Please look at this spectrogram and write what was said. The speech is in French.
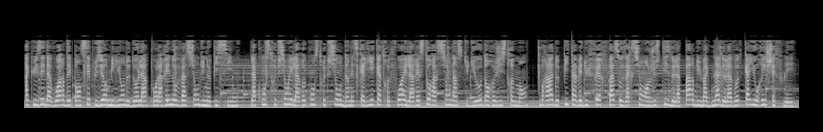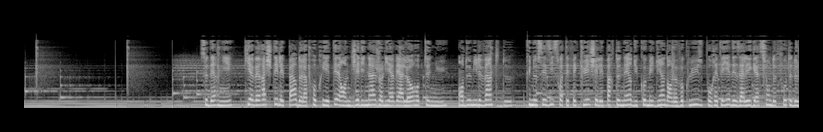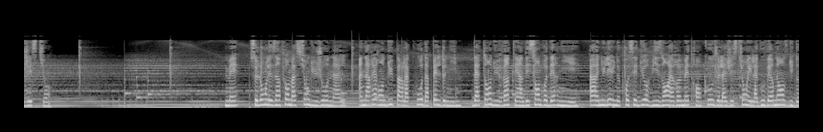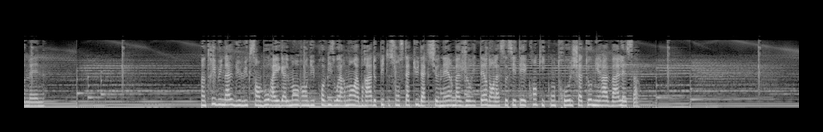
Accusé d'avoir dépensé plusieurs millions de dollars pour la rénovation d'une piscine, la construction et la reconstruction d'un escalier quatre fois et la restauration d'un studio d'enregistrement, Brad Pitt avait dû faire face aux actions en justice de la part du magnat de la vodka Yuri Shefley. Ce dernier, qui avait racheté les parts de la propriété à Angelina Jolie avait alors obtenu, en 2022, qu'une saisie soit effectuée chez les partenaires du comédien dans le Vaucluse pour étayer des allégations de faute de gestion. Mais, selon les informations du journal, un arrêt rendu par la Cour d'appel de Nîmes, datant du 21 décembre dernier, a annulé une procédure visant à remettre en cause la gestion et la gouvernance du domaine. Un tribunal du Luxembourg a également rendu provisoirement à Brad Pitt son statut d'actionnaire majoritaire dans la société Écran qui contrôle Château Miraval SA.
